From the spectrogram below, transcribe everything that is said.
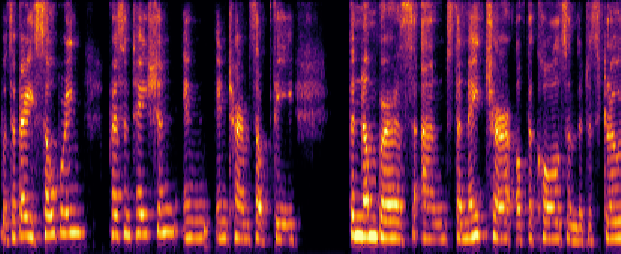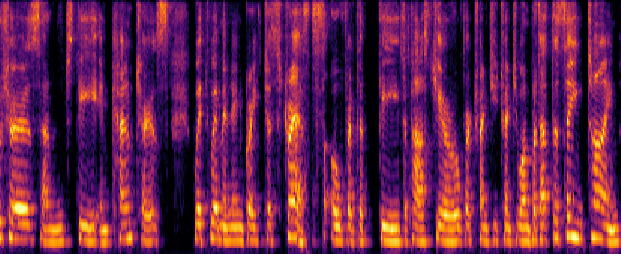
was a very sobering presentation in, in terms of the the numbers and the nature of the calls and the disclosures and the encounters with women in great distress over the, the, the past year, over 2021. But at the same time,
